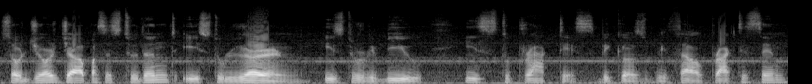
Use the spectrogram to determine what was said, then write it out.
So your job as a student is to learn, is to review, is to practice because without practicing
